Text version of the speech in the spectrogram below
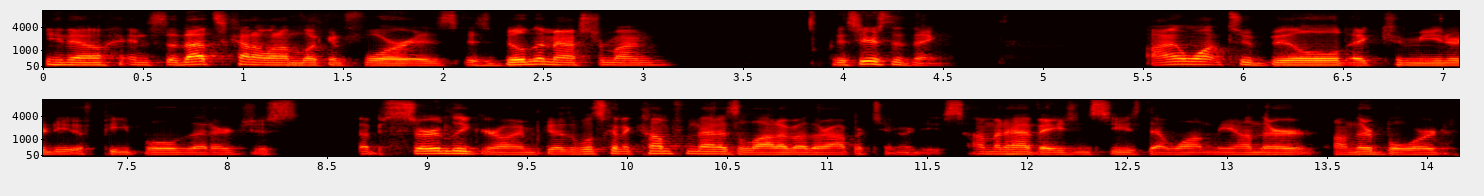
you know? And so that's kind of what I'm looking for is, is build a mastermind. Because here's the thing. I want to build a community of people that are just absurdly growing because what's going to come from that is a lot of other opportunities. I'm going to have agencies that want me on their on their board.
